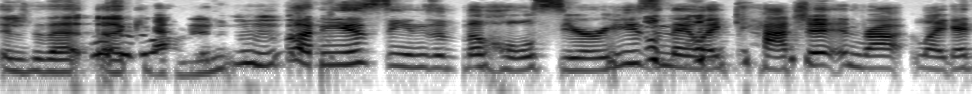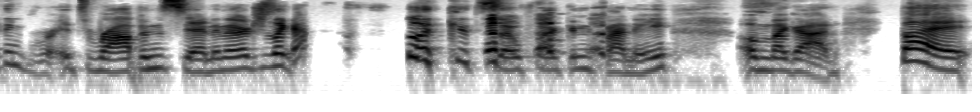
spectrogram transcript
into that uh, cabin. Mhm. funniest scenes of the whole series and they like catch it and Ro- like I think it's Robyn standing there she's like like it's so fucking funny oh my god but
